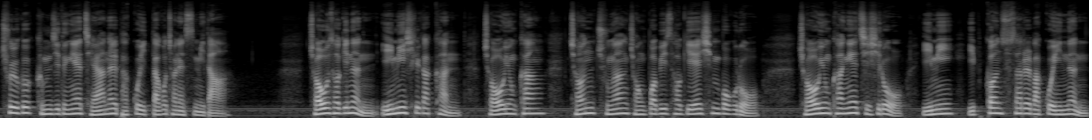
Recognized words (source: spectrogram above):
출국 금지 등의 제한을 받고 있다고 전했습니다. 저우서기는 이미 실각한 저우융캉 전 중앙정법위 서기의 신복으로 저우융캉의 지시로 이미 입건 수사를 받고 있는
